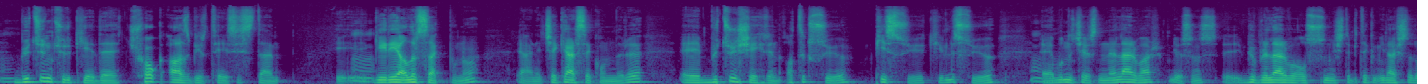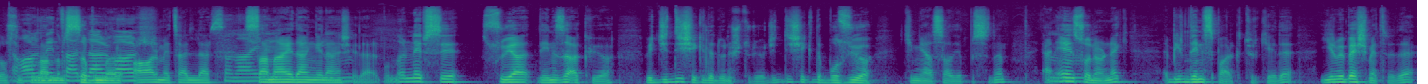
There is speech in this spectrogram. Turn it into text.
Bütün Türkiye'de çok az bir tesisten e, geriye alırsak bunu, yani çekersek onları, e, bütün şehrin atık suyu, pis suyu, kirli suyu, e, bunun içerisinde neler var biliyorsunuz. E, gübreler var olsun, işte bir takım ilaçlar olsun, Ağır kullandığımız sabunlar, var. ağır metaller, Sanayi. sanayiden gelen Hı hı. şeyler. Bunların hepsi suya, denize akıyor ve ciddi şekilde dönüştürüyor. Ciddi şekilde bozuyor kimyasal yapısını. Yani en son örnek e, bir deniz parkı Türkiye'de 25 metrede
